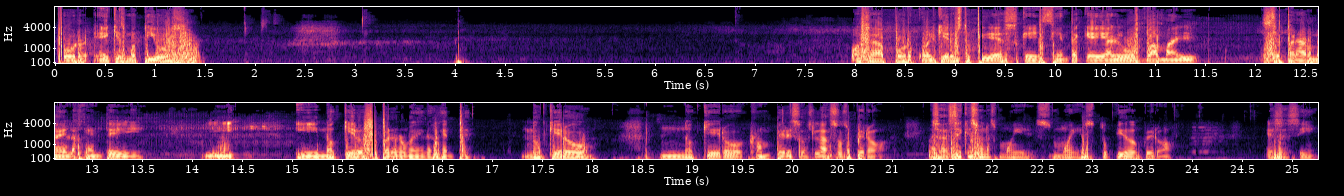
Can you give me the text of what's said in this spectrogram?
por X motivos o sea, por cualquier estupidez que sienta que algo va mal, separarme de la gente y, y, y no quiero separarme de la gente. No quiero no quiero romper esos lazos, pero O sea, sé que suena muy, muy estúpido, pero es así.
